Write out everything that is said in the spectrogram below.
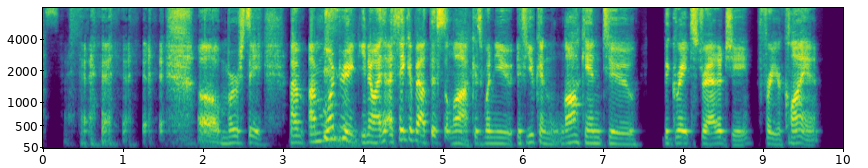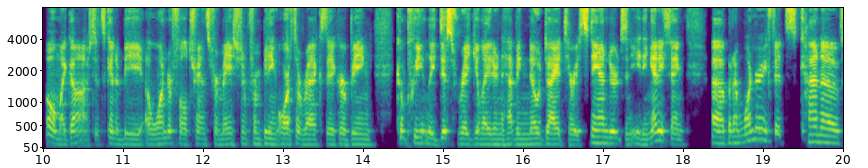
is. oh mercy! I'm I'm wondering. you know, I, I think about this a lot because when you if you can lock into the great strategy for your client oh my gosh, it's going to be a wonderful transformation from being orthorexic or being completely dysregulated and having no dietary standards and eating anything. Uh, but I'm wondering mm-hmm. if it's kind of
